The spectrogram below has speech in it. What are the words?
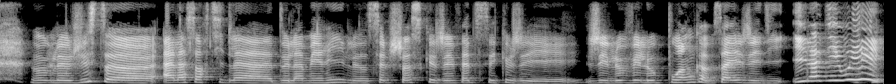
donc, le, juste à la sortie de la, de la mairie, la seule chose que j'ai faite, c'est que j'ai levé le poing comme ça et j'ai dit, il a dit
